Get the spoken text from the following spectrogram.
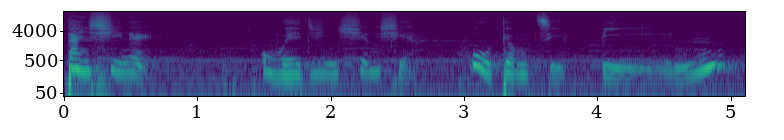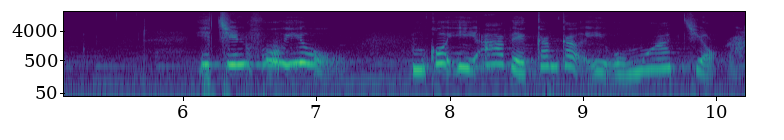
但是呢，有的人生是富中之贫，伊真富有，不过伊还未感觉伊有满足啊。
